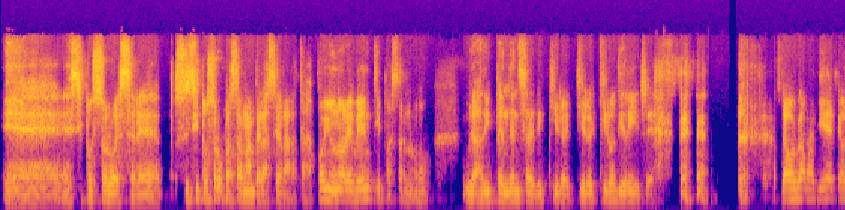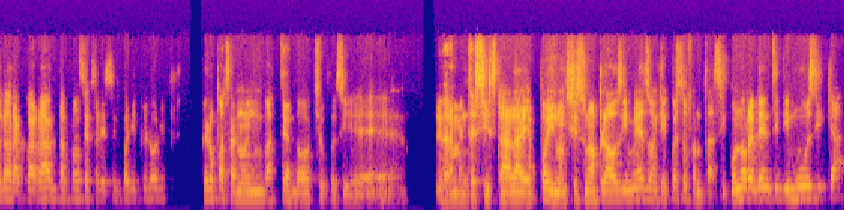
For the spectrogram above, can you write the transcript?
e si può solo essere, si può solo passare una bella serata. Poi un'ora e venti passano a dipendenza di chi, chi, chi lo dirige. da un'ora 10 a un'ora 40, forse per un po' di più lunghi, però passano in batter d'occhio così e, e, veramente si installa e poi non ci sono applausi in mezzo, anche questo è fantastico. Un'ora e venti di musica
